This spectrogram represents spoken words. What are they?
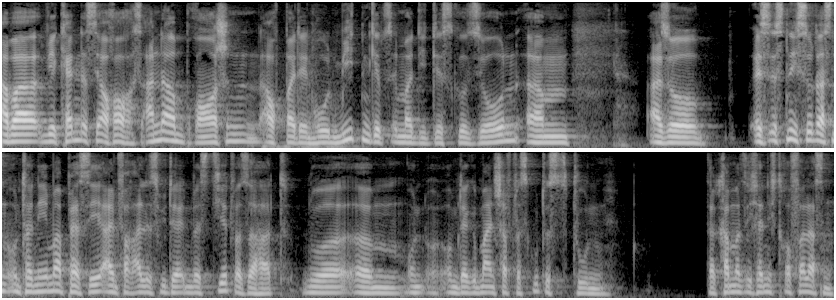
Aber wir kennen das ja auch aus anderen Branchen. Auch bei den hohen Mieten gibt es immer die Diskussion. Ähm, also es ist nicht so, dass ein Unternehmer per se einfach alles wieder investiert, was er hat, nur ähm, um, um der Gemeinschaft was Gutes zu tun. Da kann man sich ja nicht drauf verlassen.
